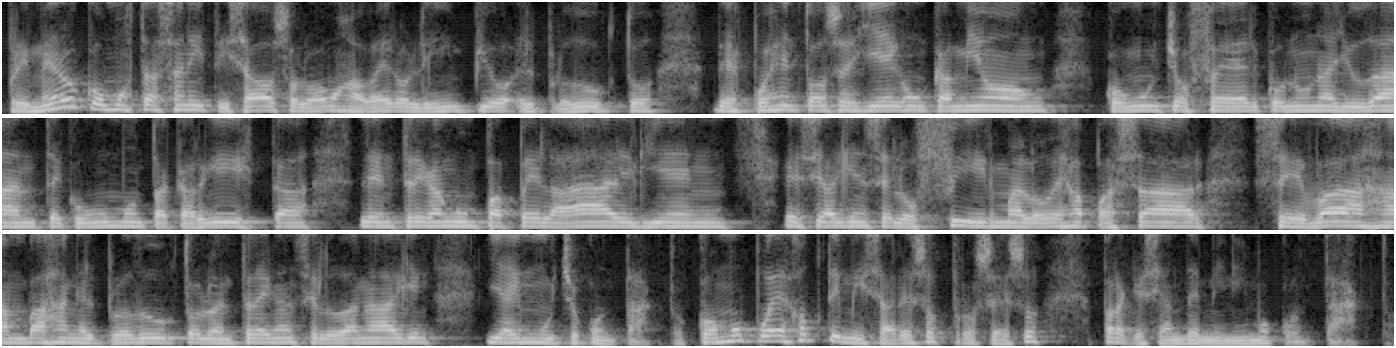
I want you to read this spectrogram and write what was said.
primero cómo está sanitizado, solo vamos a ver o limpio el producto. Después entonces llega un camión con un chofer, con un ayudante, con un montacarguista, le entregan un papel a alguien, ese alguien se lo firma, lo deja pasar, se bajan, bajan el producto, lo entregan, se lo dan a alguien y hay mucho contacto. ¿Cómo puedes optimizar esos procesos para que sean de mínimo contacto?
